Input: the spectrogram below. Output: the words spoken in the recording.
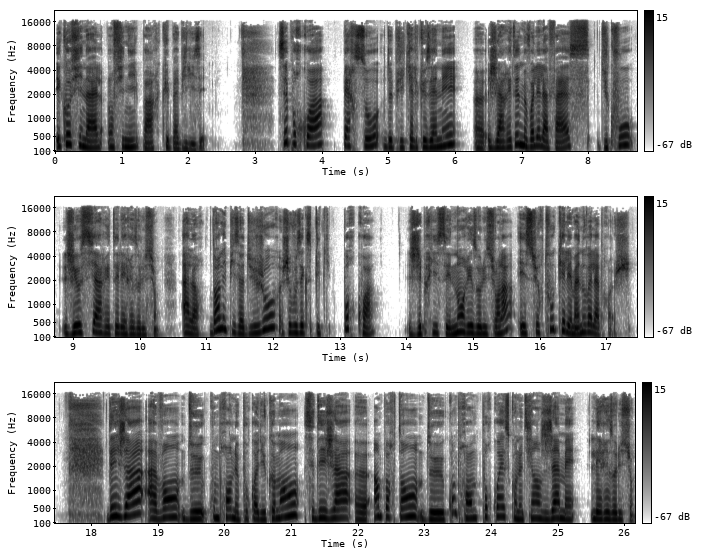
et qu'au final, on finit par culpabiliser. C'est pourquoi, perso, depuis quelques années, euh, j'ai arrêté de me voiler la face. Du coup, j'ai aussi arrêté les résolutions. Alors, dans l'épisode du jour, je vous explique pourquoi j'ai pris ces non-résolutions-là et surtout quelle est ma nouvelle approche. Déjà, avant de comprendre le pourquoi du comment, c'est déjà euh, important de comprendre pourquoi est-ce qu'on ne tient jamais les résolutions.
